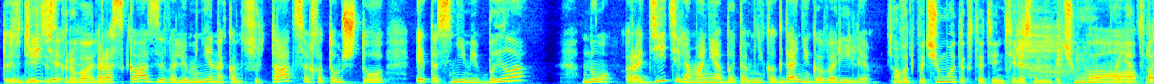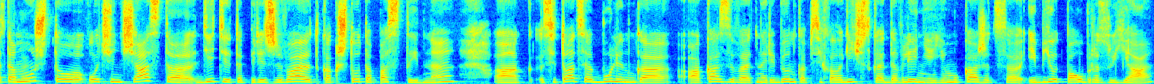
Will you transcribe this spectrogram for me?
То, То есть дети, дети скрывали. рассказывали мне на консультациях о том, что это с ними было, но родителям они об этом никогда не говорили. А вот почему это, кстати, интересно, мне почему а, боятся Потому что очень часто дети это переживают как что-то постыдное. А, ситуация буллинга оказывает на ребенка психологическое давление, ему кажется, и бьет по образу я.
